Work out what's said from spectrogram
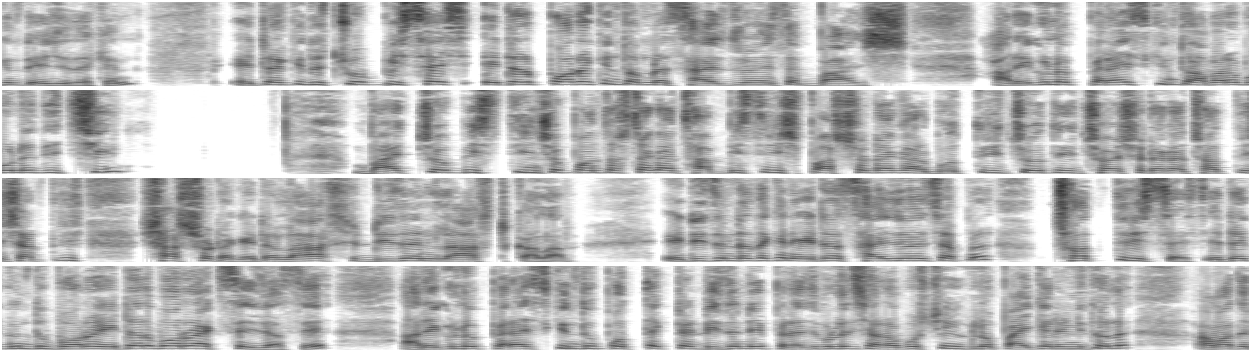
কিন্তু এই যে দেখেন, এটা কিন্তু চব্বিশ সাইজ এটার পরে কিন্তু আপনার সাইজ রয়েছে বাইশ। আর এগুলো প্রাইস কিন্তু আবারও বলে দিচ্ছি বাইশ, চব্বিশ, তিনশো পঞ্চাশ টাকা, ছাব্বিশ, ত্রিশ, পাঁচশো টাকা আর বত্রিশ, চৌত্রিশ, ছয়শো টাকা, ছত্রিশ, আটত্রিশ, সাতশো টাকা। এটা লাস্ট ডিজাইন লাস্ট কালার এই ডিজাইনটা দেখেন, এটার সাইজ হয়েছে আপনার ছত্রিশ সাইজ এটা কিন্তু বড়, এটার বড় এক সাইজ আছে। আর এগুলো প্রাইস কিন্তু প্রত্যেকটা ডিজাইনের প্রাইস বলে দিচ্ছি। আর অবশ্যই এগুলো পাইকারি নিতে হলে আমাদের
